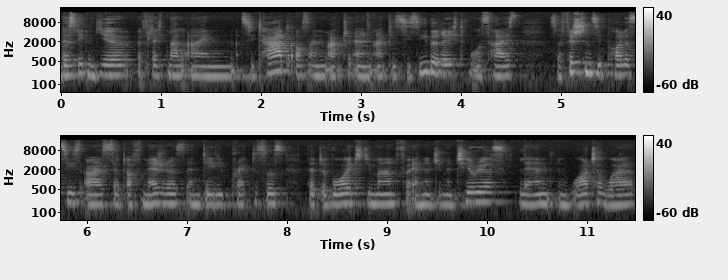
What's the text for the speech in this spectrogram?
und deswegen hier vielleicht mal ein Zitat aus einem aktuellen IPCC-Bericht, wo es heißt, Sufficiency policies are a set of measures and daily practices that avoid demand for energy materials, land and water while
